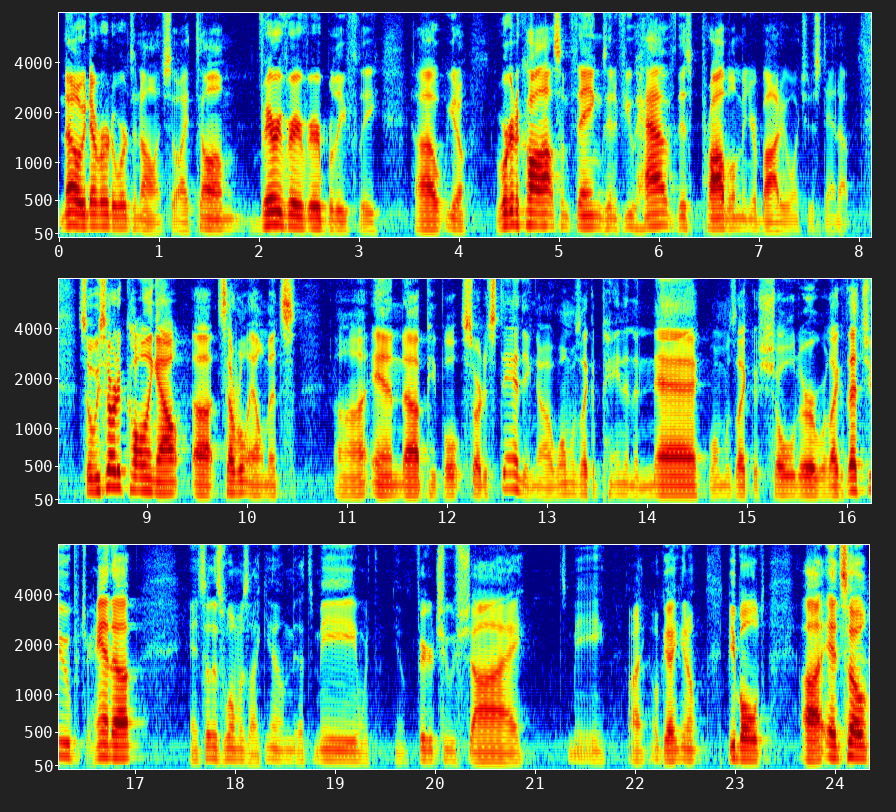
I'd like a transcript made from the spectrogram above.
No, we never heard of words of knowledge. So I tell them very, very, very briefly, uh, you know, we're going to call out some things, and if you have this problem in your body, we want you to stand up. So we started calling out uh, several ailments. Uh, and uh, people started standing. Uh, one was like a pain in the neck, one was like a shoulder. We're like, if that's you, put your hand up. And so this woman was like, you know, that's me. And we you know, figured she was shy. It's me. All right, okay, you know, be bold. Uh, and so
